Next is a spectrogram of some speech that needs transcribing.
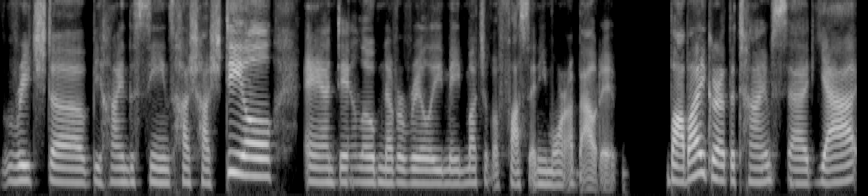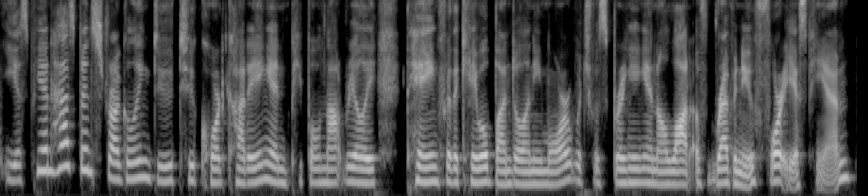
reached a behind the scenes hush hush deal, and Dan Loeb never really made much of a fuss anymore about it. Bob Iger at the time said, yeah, ESPN has been struggling due to cord cutting and people not really paying for the cable bundle anymore, which was bringing in a lot of revenue for ESPN.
